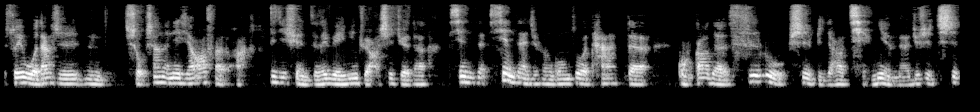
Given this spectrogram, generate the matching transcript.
所以我当时嗯手上的那些 offer 的话，自己选择的原因主要是觉得现在现在这份工作它的广告的思路是比较前沿的，就是是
